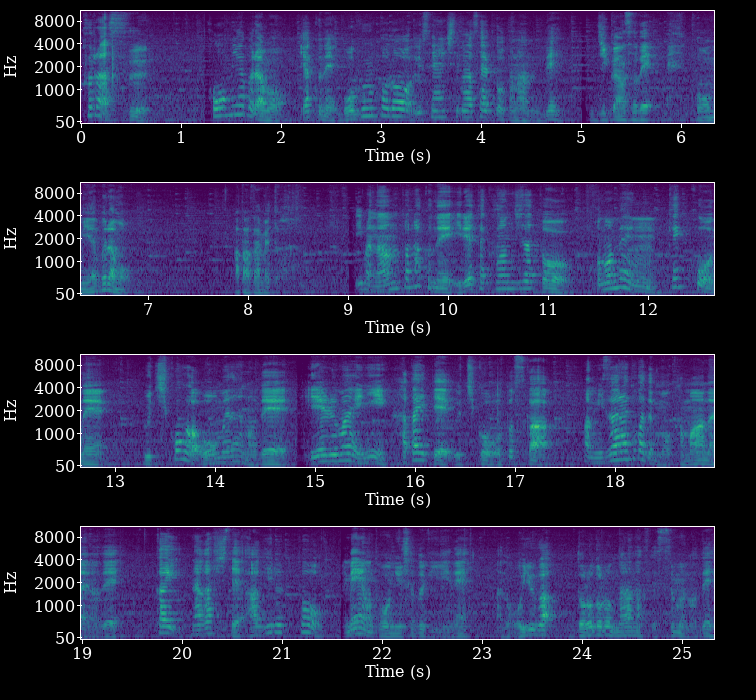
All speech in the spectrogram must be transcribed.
プラス、香味油も約ね、5分ほど湯煎してくださいってことなんで、時間差で香味油も温めと。今なんとなくね、入れた感じだと、この麺結構ね、内子が多めなので、入れる前にはたいて内子を落とすか、まあ、水洗いとかでも構わないので、一回流してあげると、麺を投入した時にね、あの、お湯がドロドロにならなくて済むので、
